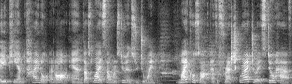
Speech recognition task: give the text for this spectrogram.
APM title at all. And that's why some of our students join Microsoft as a fresh graduate still have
